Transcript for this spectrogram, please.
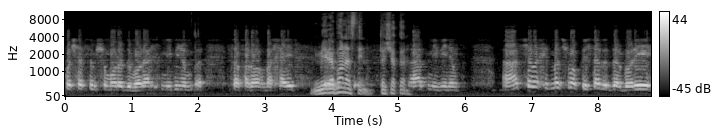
خوش هستم. شما را دوباره می‌بینم. سفراغ بخیر مهربان هستین. تشکر. بعد می‌بینم. عرض شما خدمت شما پیشتر درباره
